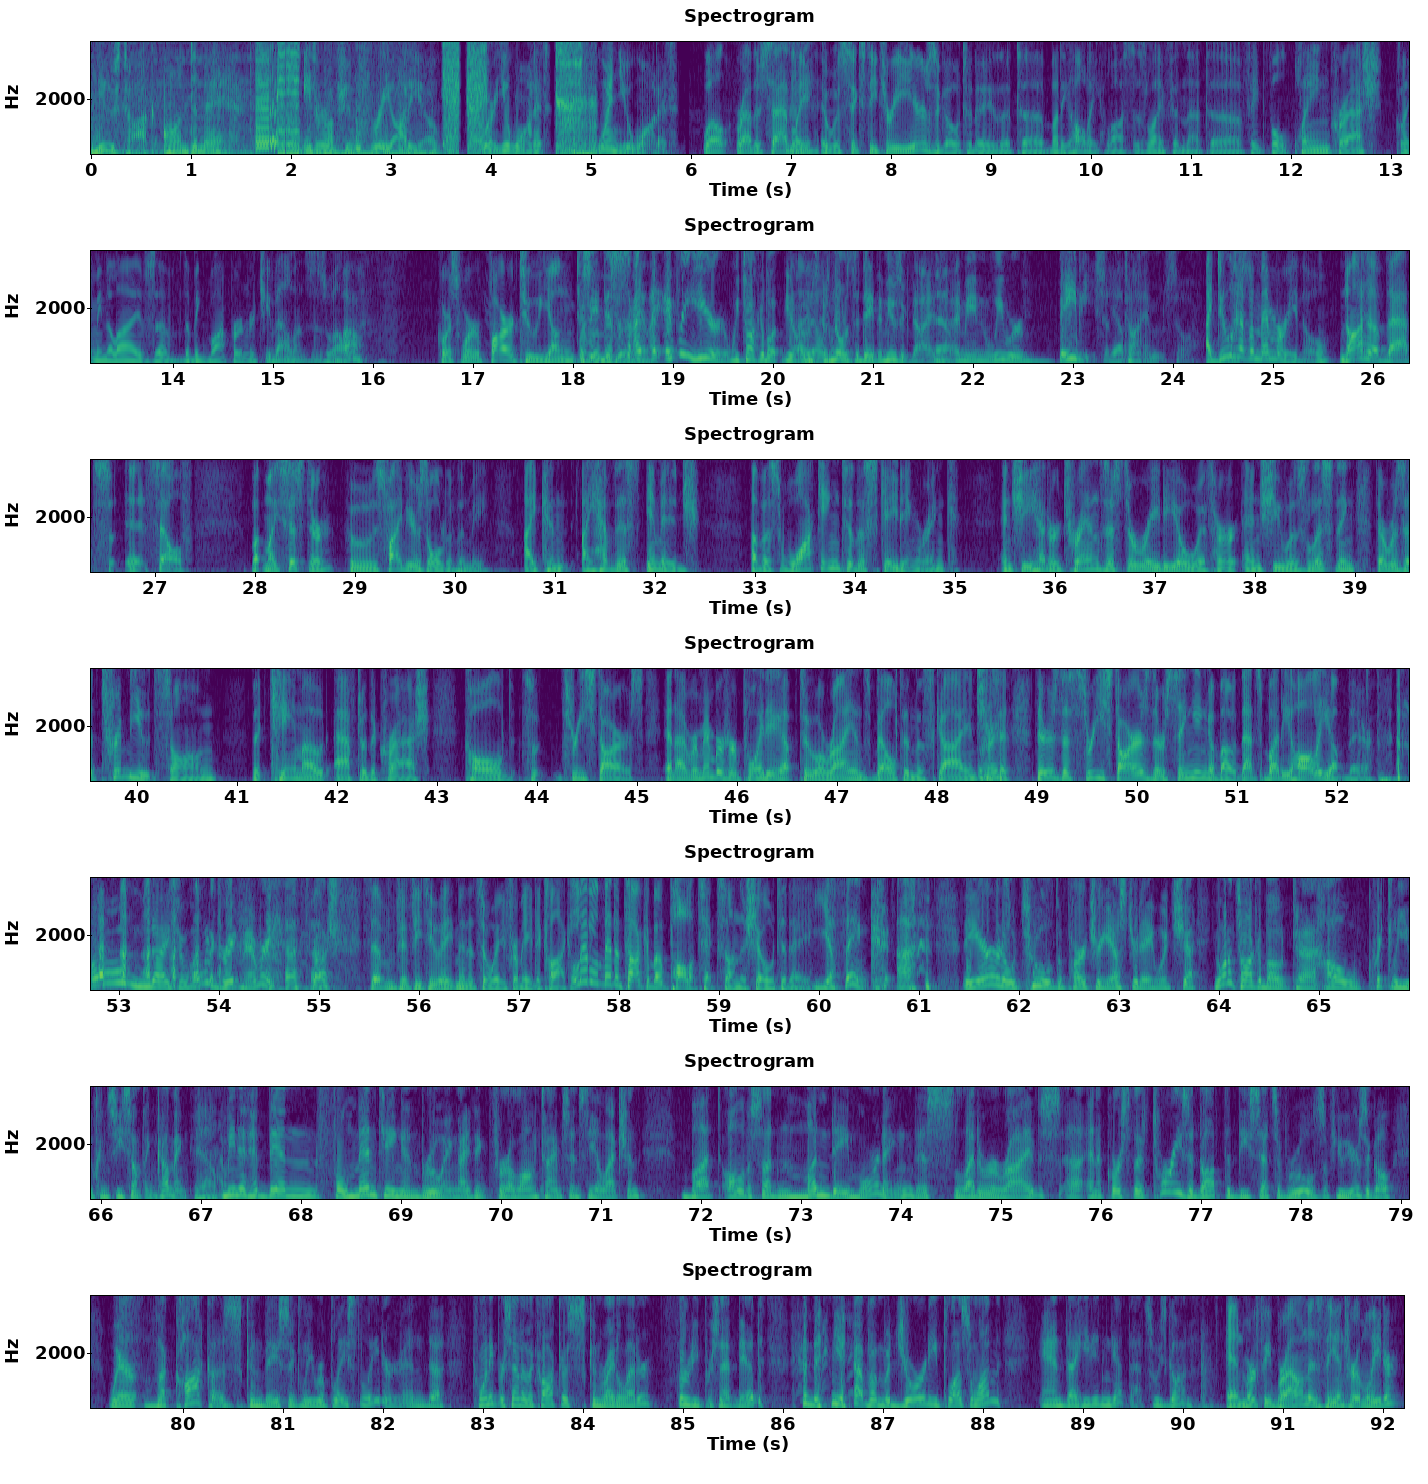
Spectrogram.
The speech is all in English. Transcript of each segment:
News Talk on demand. Interruption free audio where you want it, when you want it. Well, rather sadly, it was 63 years ago today that uh, Buddy Holly lost his life in that uh, fateful plane crash, claiming the lives of the Big Bopper and Ritchie Valens as well. Wow. Of course, we're far too young to See, remember. this is I. I, every year we talk about you know, I it was, know. it was known as the day the music died. Yeah. I mean, we were babies at Yep. the time. So I do have a memory, though, not of that s- itself, but my sister, who's five years older than me, I can I have this image of us walking to the skating rink, and she had her transistor radio with her, and she was listening. There was a tribute song that came out after the crash called Th- Three Stars. And I remember her pointing up to Orion's belt in the sky, and she Right. said, There's the three stars they're singing about. That's Buddy Holly up there. oh, nice! Well, what a great memory. Gosh, 752, eight minutes away from 8 o'clock. A little bit of talk about politics on the show today. you think uh, the Erin O'Toole departure yesterday, which uh, you want to talk about uh, how quickly you can see something coming. Yeah. I mean, it had been fomenting and brewing, I think, for a long time since the election. But all of a sudden, Monday morning, this letter arrives. Uh, and of course, the Tories adopted these sets of rules a few years ago where the caucus can basically replace the leader. And uh, 20% of the caucus can write a letter, 30% did. And then you have a majority plus one. And uh, he didn't get that, so he's gone. And Murphy Brown is the interim leader?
